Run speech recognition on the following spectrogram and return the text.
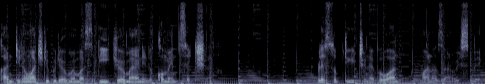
continue watch the video. Remember speak your mind in the comment section. Bless up to each and everyone manners and respect.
